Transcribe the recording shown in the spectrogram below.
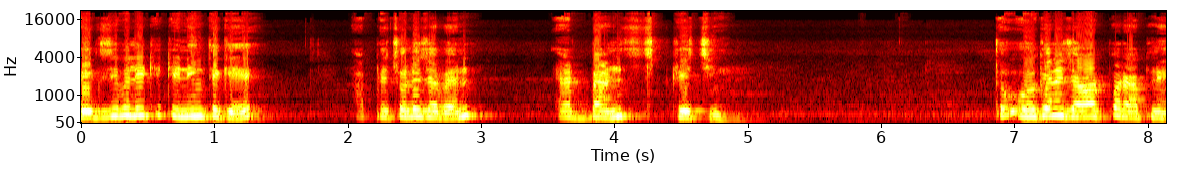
ফ্লেক্সিবিলিটি ট্রেনিং থেকে আপনি চলে যাবেন অ্যাডভান্স স্ট্রেচিং তো ওখানে যাওয়ার পর আপনি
